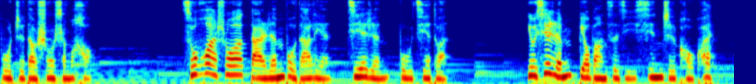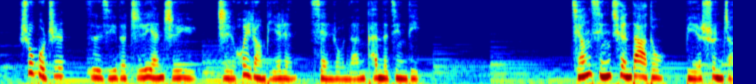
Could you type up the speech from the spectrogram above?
不知道说什么好。俗话说：“打人不打脸，揭人不揭短。”有些人标榜自己心直口快，殊不知自己的直言直语只会让别人陷入难堪的境地。强行劝大度，别顺着。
